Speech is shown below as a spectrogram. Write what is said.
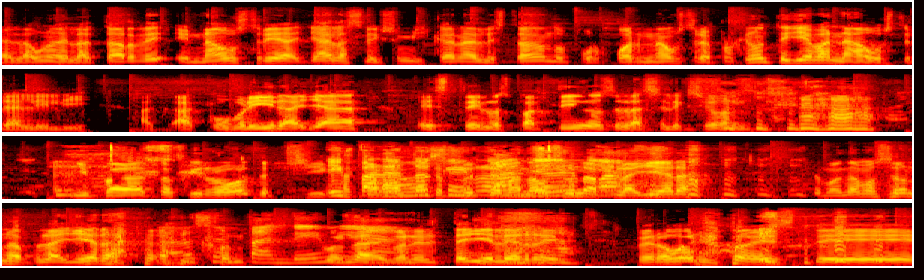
a la 1 de la tarde en Austria. Ya la selección mexicana le está dando por jugar en Austria. ¿Por qué no te llevan a Austria, Lili, a, cubrir allá este, los partidos de la selección? Y para Toki Roll, pues sí, te, mandamos una playera, te mandamos una playera con, con, el TLR. Pero bueno, este,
